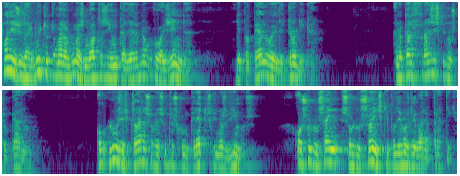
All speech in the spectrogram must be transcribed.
Pode ajudar muito tomar algumas notas em um caderno ou agenda, de papel ou eletrônica anotar frases que nos tocaram, ou luzes claras sobre assuntos concretos que nós vimos, ou soluções que podemos levar à prática.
